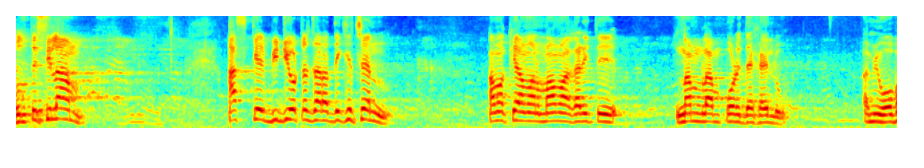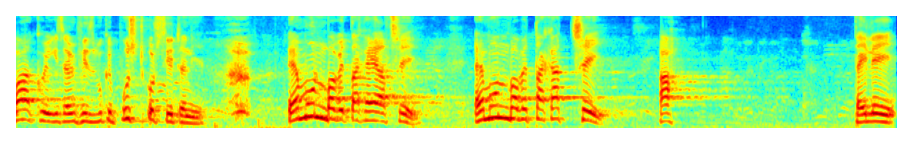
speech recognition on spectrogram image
বলতেছিলাম, আজকের ভিডিওটা যারা দেখেছেন, আমাকে আমার মামা গাড়িতে নামলাম, পরে দেখাইলো। আমি অবাক হয়ে গেছি, আমি ফেসবুকে পোস্ট করছি এটা নিয়ে। এমনভাবে তাকায় আছে, এমনভাবে তাকাচ্ছে। আহ! তাইলে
